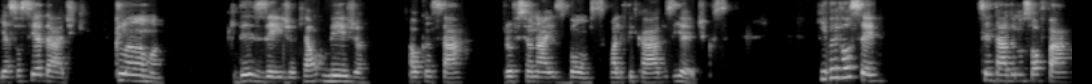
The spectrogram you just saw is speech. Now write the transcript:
e a sociedade que clama, que deseja, que almeja alcançar profissionais bons, qualificados e éticos. E vê você, sentado no sofá,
